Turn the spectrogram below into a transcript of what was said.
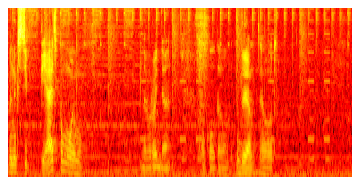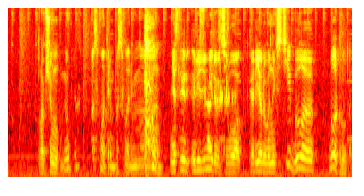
В NXT 5, по-моему. Да, вроде да. Около того. Да, вот. В общем, Ну, посмотрим, посмотрим. А, если резюмировать его карьеру в NXT, было, было круто.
